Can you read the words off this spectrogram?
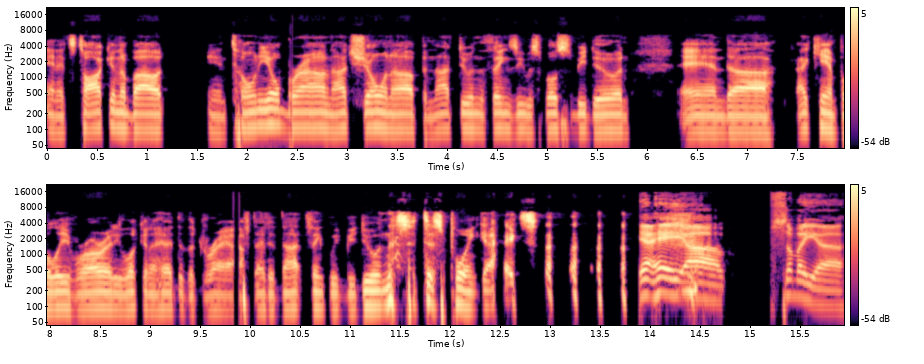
and it's talking about Antonio Brown not showing up and not doing the things he was supposed to be doing, and uh, I can't believe we're already looking ahead to the draft. I did not think we'd be doing this at this point, guys. yeah. Hey, uh, somebody uh,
